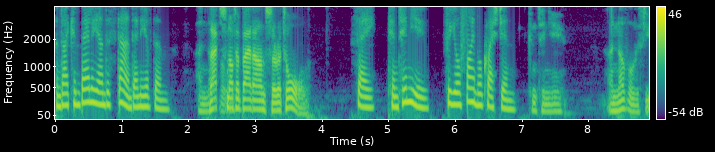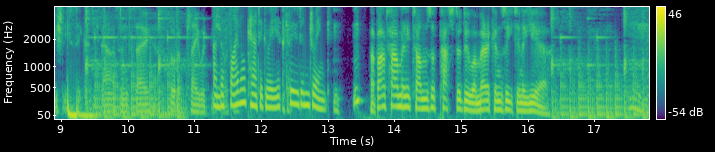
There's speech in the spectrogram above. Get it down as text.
and I can barely understand any of them. A. That's not a bad answer at all. Say, continue, for your final question. Continue. A novel is usually 60,000, so I thought a play would be And the shorter. final category is food and drink. Mm-hmm. About how many tons of pasta do Americans eat in a year? Hmm.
